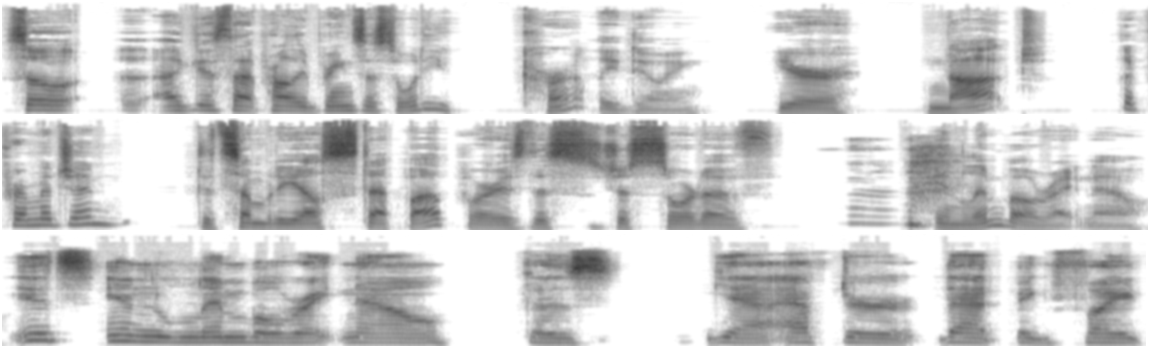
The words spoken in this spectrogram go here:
So uh, I guess that probably brings us to what are you currently doing? You're not the primogen. Did somebody else step up, or is this just sort of in limbo right now. It's in limbo right now because, yeah, after that big fight,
